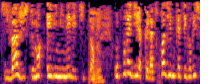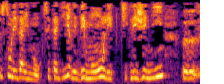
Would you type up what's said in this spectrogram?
qui va justement éliminer les titans. Mhm. On pourrait dire que la troisième catégorie, ce sont les daimons, c'est-à-dire les démons, les, les génies, euh,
